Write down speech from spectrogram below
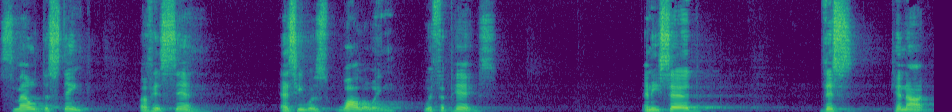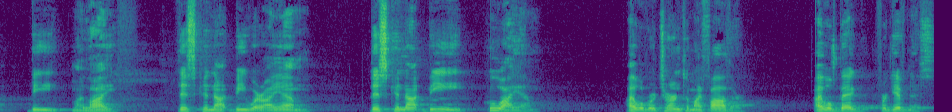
smelled the stink of his sin as he was wallowing with the pigs. And he said, This cannot be my life. This cannot be where I am. This cannot be who I am. I will return to my Father. I will beg forgiveness.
